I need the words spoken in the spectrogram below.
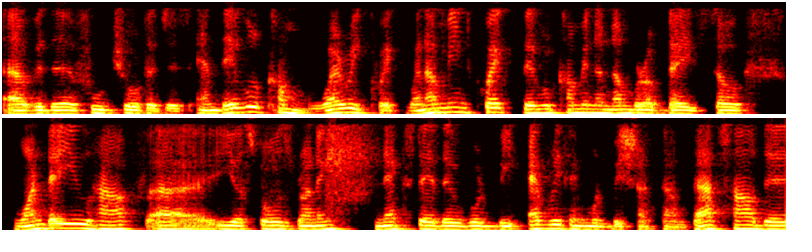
Uh, with the food shortages, and they will come very quick. When I mean quick, they will come in a number of days. So one day you have uh, your stores running, next day there would be everything would be shut down. That's how they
